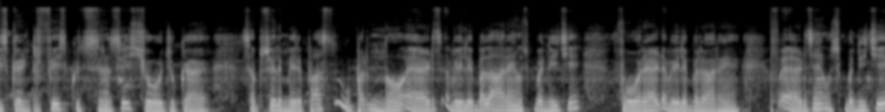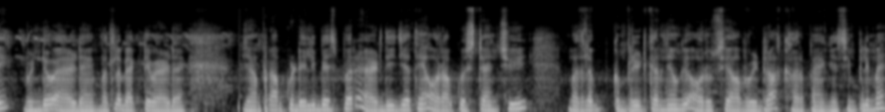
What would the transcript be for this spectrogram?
इसका इंटरफेस कुछ तरह से शो हो चुका है। सबसे पहले मेरे पास ऊपर नौ एड्स अवेलेबल आ रहे हैं, उसके बाद नीचे फोर ऐड अवेलेबल आ रहे हैं। एड्स हैं, उसके बाद नीचे विंडो ऐड है मतलब एक्टिव ऐड है। यहाँ पर आपको डेली बेस पर ऐड दी जाते हैं और आपको स्टैचू मतलब कंप्लीट करने होंगे और उससे आप विड्रा कर पाएँगे। सिंपली मैं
